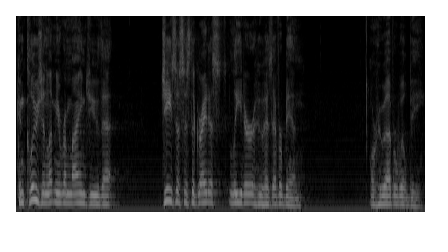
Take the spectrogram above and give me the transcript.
conclusion, let me remind you that Jesus is the greatest leader who has ever been or whoever will be.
